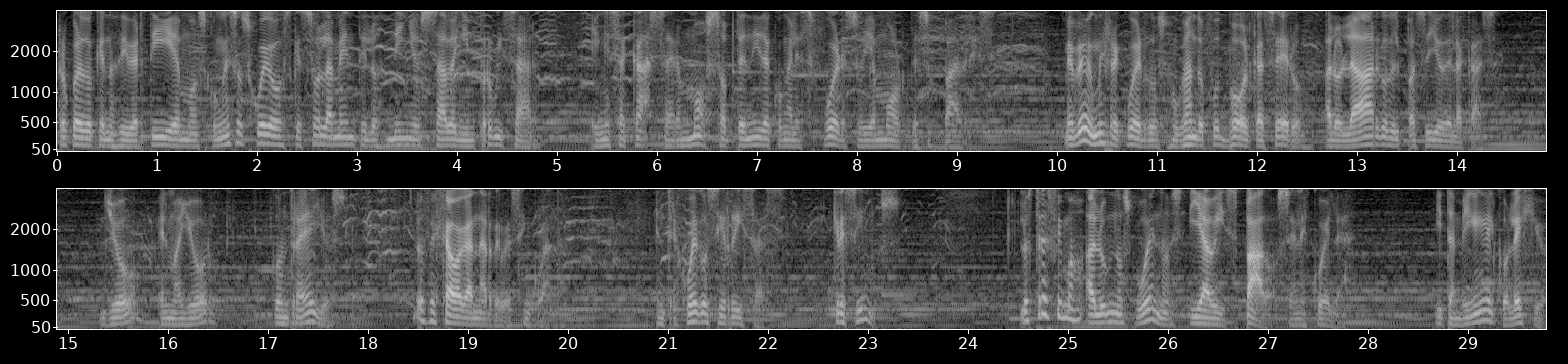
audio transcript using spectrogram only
Recuerdo que nos divertíamos con esos juegos que solamente los niños saben improvisar en esa casa hermosa obtenida con el esfuerzo y amor de sus padres. Me veo en mis recuerdos jugando fútbol casero a lo largo del pasillo de la casa. Yo, el mayor, contra ellos, los dejaba ganar de vez en cuando. Entre juegos y risas, crecimos. Los tres fuimos alumnos buenos y avispados en la escuela. Y también en el colegio,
